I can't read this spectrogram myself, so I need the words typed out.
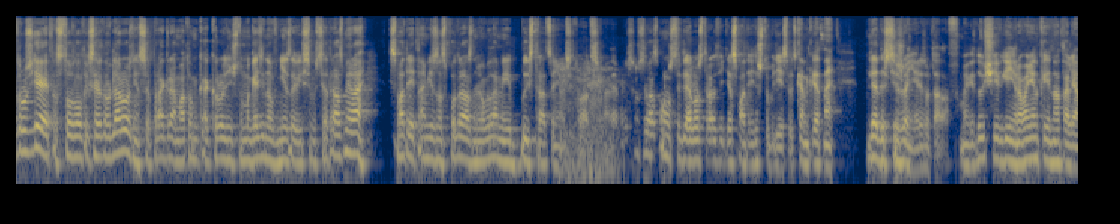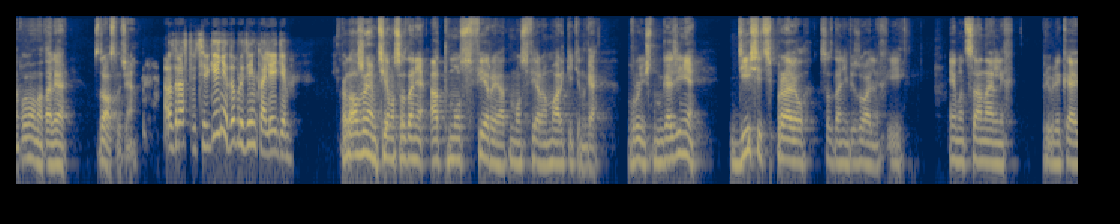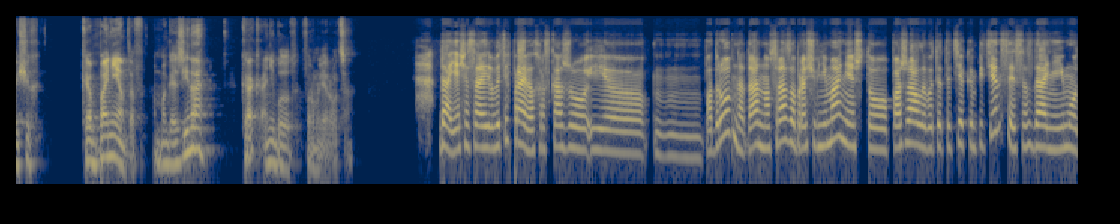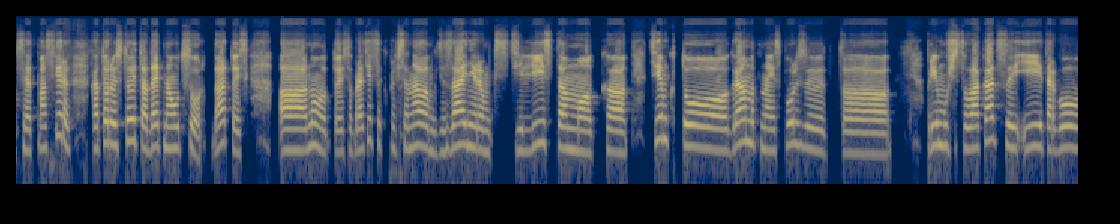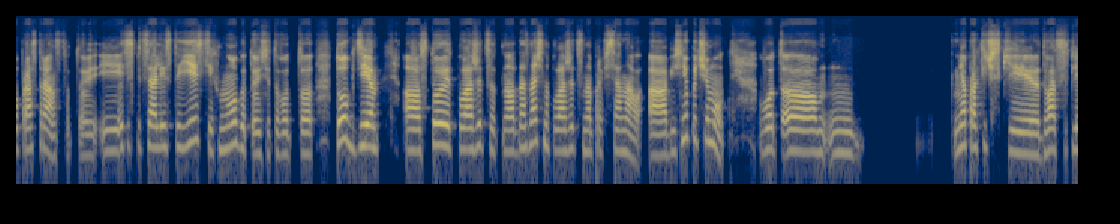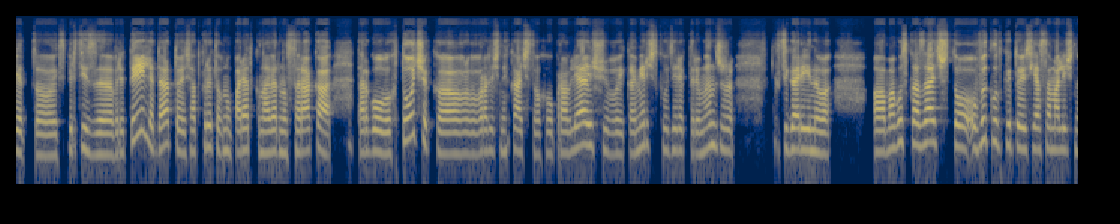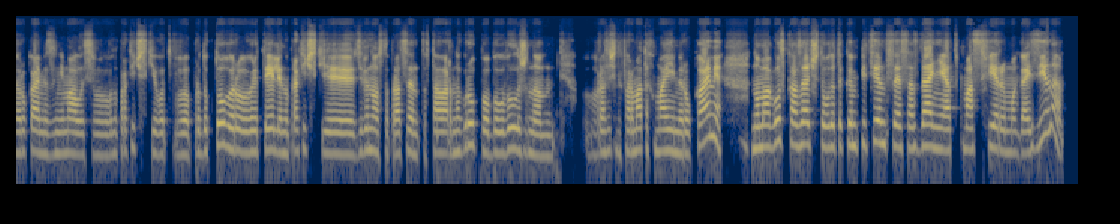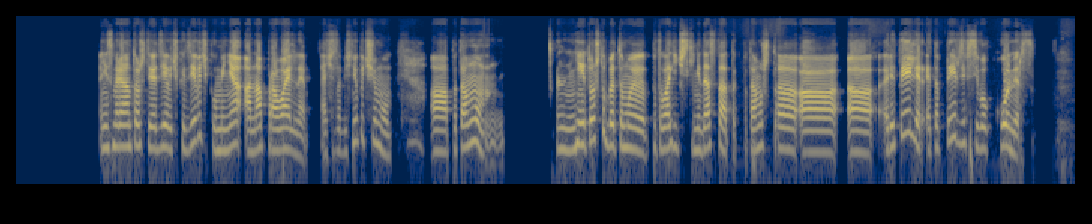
Друзья, это 100 золотых советов для розницы. Программа о том, как розничным магазинам вне зависимости от размера смотреть на бизнес под разными углами и быстро оценивать ситуацию. Иногда присутствуют возможности для роста развития. Смотрите, чтобы действовать конкретно для достижения результатов. Мы ведущие Евгений Романенко и Наталья Антонова. Наталья, здравствуйте. Здравствуйте, Евгений. Добрый день, коллеги. Продолжаем тему создания атмосферы, атмосфера маркетинга в розничном магазине. 10 правил создания визуальных и эмоциональных привлекающих компонентов магазина, как они будут формулироваться. Да, я сейчас в этих правилах расскажу и э, подробно, да, но сразу обращу внимание, что, пожалуй, вот это те компетенции создания эмоций, атмосферы, которые стоит отдать на аутсорт, да, то есть, а, ну, то есть обратиться к профессионалам, к дизайнерам, к стилистам, к тем, кто грамотно использует э, преимущества локации и торгового пространства. И эти специалисты есть, их много, то есть это вот э, то, где а, стоит положиться, однозначно положиться на профессионала. А объясню почему. Вот а, у меня практически 20 лет э, экспертизы в ритейле, да, то есть открыто, ну, порядка, наверное, 40 торговых точек в различных качествах и управляющего, и коммерческого директора, и менеджера категорийного. А, могу сказать, что выкладкой, то есть я сама лично руками занималась ну, практически вот в продуктовой в ритейле, ну, практически 90% товарных групп было выложено в различных форматах моими руками, но могу сказать, что вот эта компетенция создания атмосферы магазина, несмотря на то, что я девочка-девочка, у меня она провальная. Я сейчас объясню почему. А, потому не то чтобы это мой патологический недостаток, потому что а, а, ритейлер – это прежде всего коммерс.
